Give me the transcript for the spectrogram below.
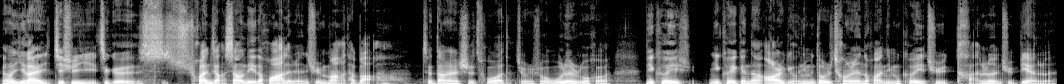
然后一来继续以这个传讲上帝的话的人去骂他爸哈。这当然是错的，就是说无论如何，你可以你可以跟他 argue，你们都是成人的话，你们可以去谈论、去辩论，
